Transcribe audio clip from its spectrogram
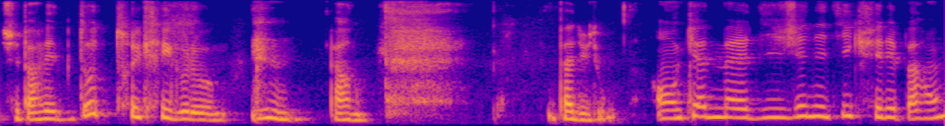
je vais parler d'autres trucs rigolos. Pardon. Pas du tout. En cas de maladie génétique chez les parents,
